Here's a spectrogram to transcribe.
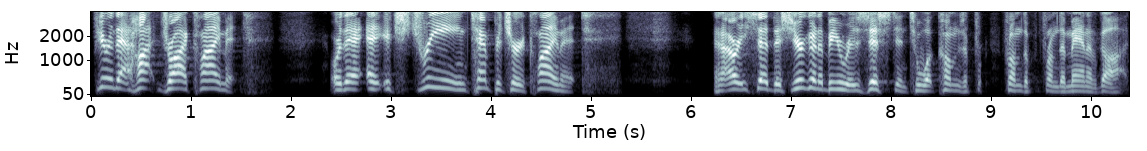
if you're in that hot, dry climate or that eh, extreme temperature climate, and I already said this, you're going to be resistant to what comes from the, from the man of God.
